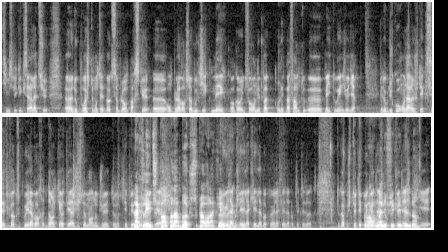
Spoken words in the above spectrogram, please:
TeamSpeak, etc. là-dessus. Euh, donc pourquoi je te montre cette box? Simplement parce que euh, on peut l'avoir sur la boutique, mais encore une fois, on n'est pas, on n'est pas farm to, pay to win, je veux dire. Et donc du coup, on a rajouté que cette box, vous pouvez l'avoir dans le KOTH justement. Donc je vais te TP. La clé, tu parles pas la box, tu peux avoir la clé. oui, la clé, la clé de la box, ouais, la clé de la box, la clé de la box. Donc hop, je te TP au oh, magnifique les hein. qui est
